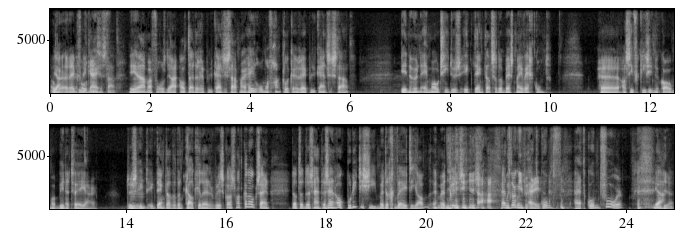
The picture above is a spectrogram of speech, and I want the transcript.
Ook Ja, een republikeinse staat. Ja, maar volgens ja, altijd een republikeinse staat, maar heel onafhankelijke republikeinse staat. In hun emotie. Dus ik denk dat ze er best mee wegkomt. Eh, als die verkiezingen komen binnen twee jaar. Dus Mhm. ik, ik denk dat het een calculated risk was. Maar het kan ook zijn dat er, er, zijn, er zijn ook politici met een geweten, Jan. En met principes. Ja, moet ook niet vergeten. Het komt, het komt voor. Ja. Ja.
